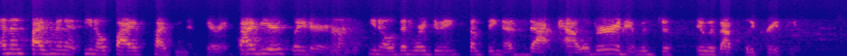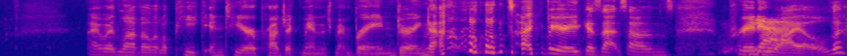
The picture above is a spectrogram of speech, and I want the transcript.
and then five minutes, you know, five five minutes right? Five years later, you know, then we're doing something of that caliber, and it was just it was absolutely crazy. I would love a little peek into your project management brain during that whole time period because that sounds pretty yeah, wild. It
